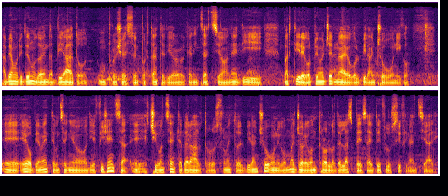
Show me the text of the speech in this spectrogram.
abbiamo ritenuto, avendo avviato un processo importante di riorganizzazione, di partire col 1 gennaio col bilancio unico. È ovviamente un segno di efficienza e ci consente peraltro lo strumento del bilancio unico un maggiore controllo della spesa e dei flussi finanziari.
